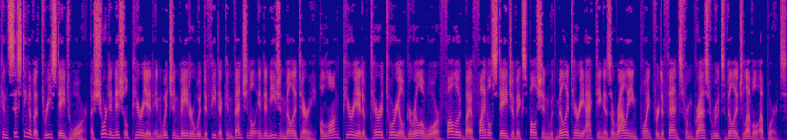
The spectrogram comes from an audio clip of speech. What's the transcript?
Consisting of a three-stage war, a short initial period in which invader would defeat a conventional Indonesian military, a long period of territorial guerrilla war followed by a final stage of expulsion with military acting as a rallying point for defense from grassroots village level upwards.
